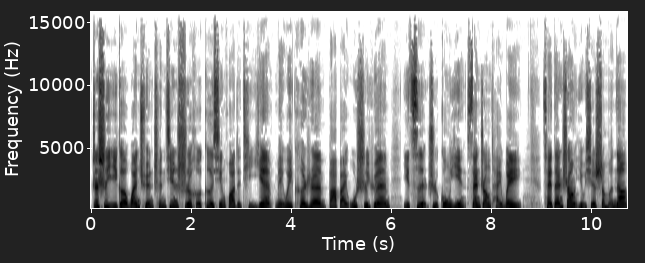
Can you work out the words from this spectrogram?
这是一个完全沉浸式和个性化的体验，每位客人八百五十元，一次只供应三张台位。菜单上有些什么呢？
